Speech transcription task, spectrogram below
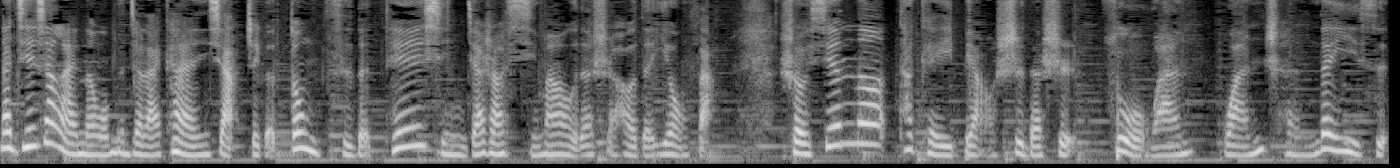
那接下来呢，我们就来看一下这个动词的贴形加上喜马舞的时候的用法。首先呢，它可以表示的是做完、完成的意思。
